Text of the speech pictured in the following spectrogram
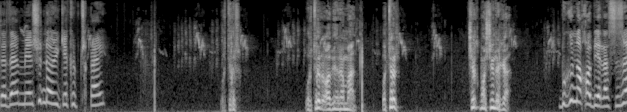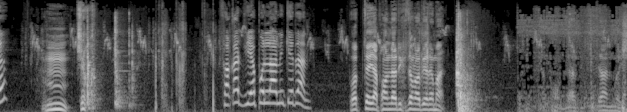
Dada, men shunday uyga kirib chiqay. o'tir o'tir olib beraman o'tir chiq mashinaga Bugunoq olib berasiz a? hmm, chiq Faqat yaponlarnikidan. bo'pti yaponlarnikidan olib beraman yaponlarnikidanmish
